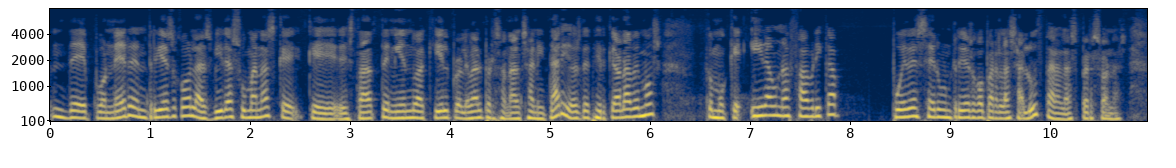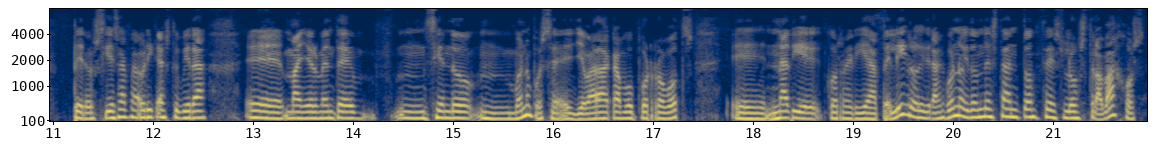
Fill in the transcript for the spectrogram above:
de poner en riesgo las vidas humanas que está teniendo aquí el problema del personal sanitario. Es decir, que ahora vemos como que ir a una fábrica puede ser un riesgo para la salud, para las personas pero si esa fábrica estuviera eh, mayormente mm, siendo mm, bueno pues eh, llevada a cabo por robots eh, nadie correría peligro y dirás bueno ¿y dónde están entonces los trabajos?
